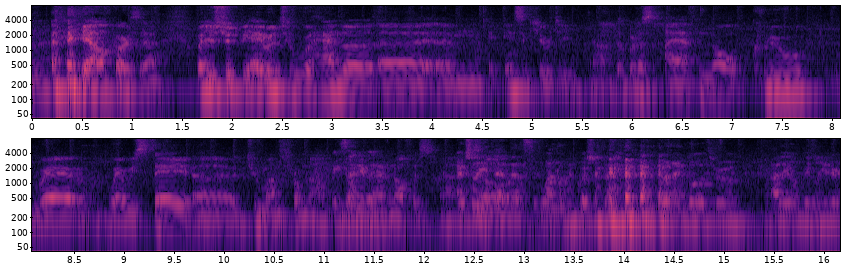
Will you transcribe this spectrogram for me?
one. huh? yeah, of course, yeah. But you should be able to handle uh, um, insecurity. Yeah, because I have no clue where where we stay uh, two months from now. We don't Exactly. even have an office. Yeah, Actually, so- that, that's one of the questions that I'm, I'm gonna go through a little bit later.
